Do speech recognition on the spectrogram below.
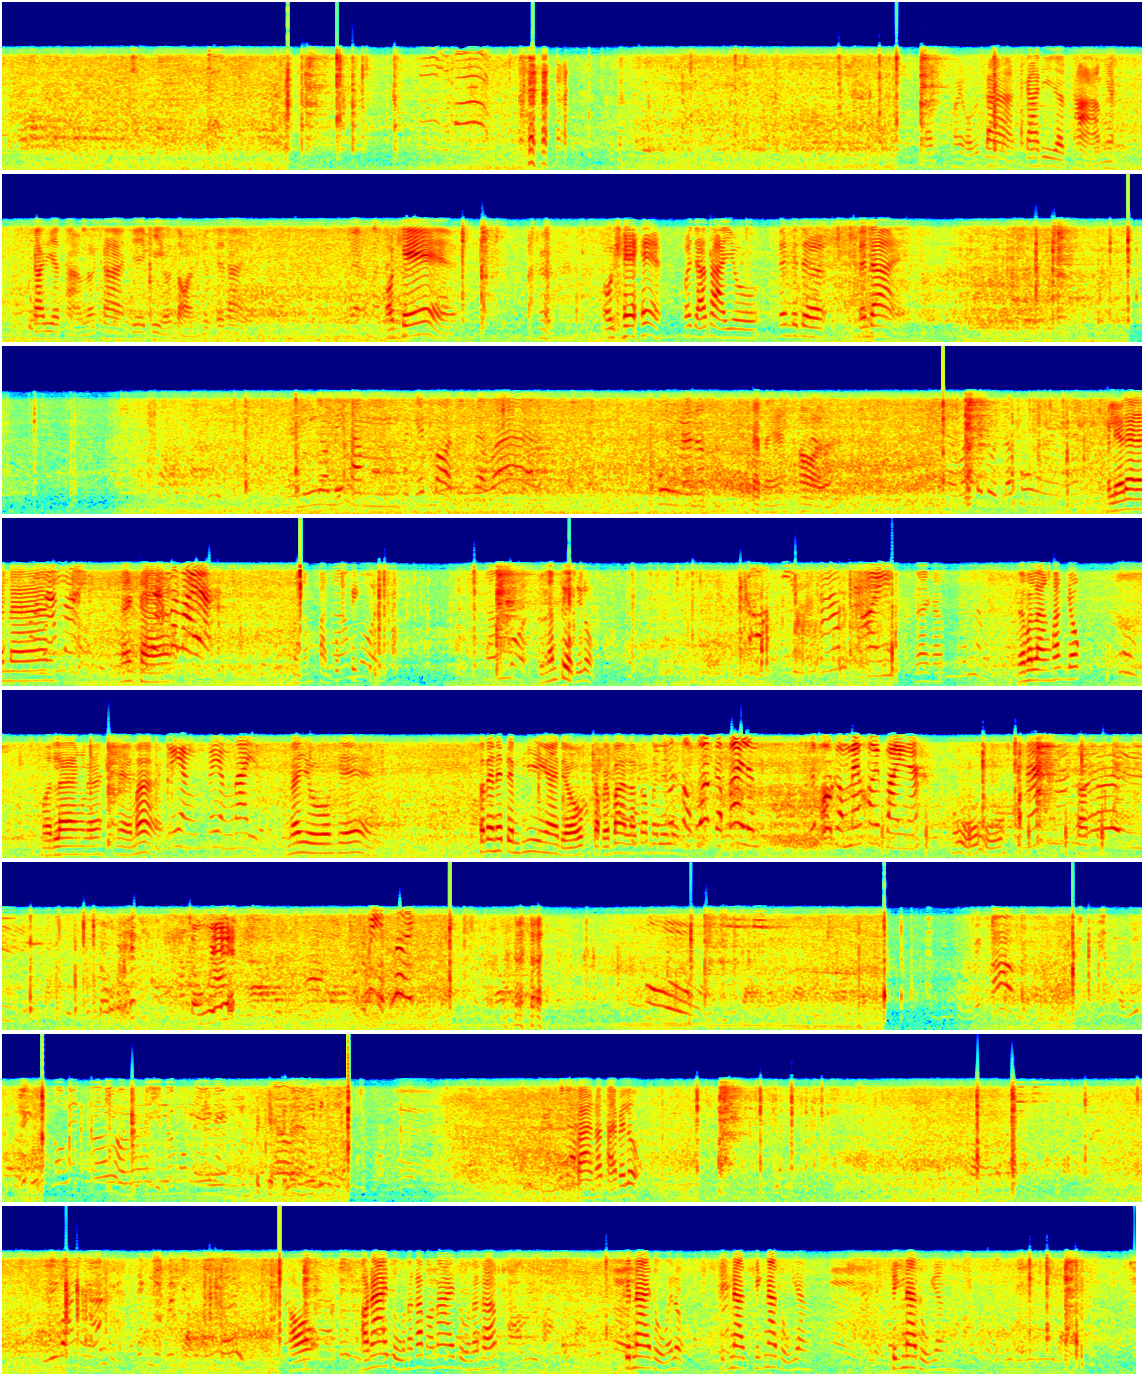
ไม่ขาก็กล้ากล้าที่จะถามไงกล้าที่จะถามแล้วกล้าที่ให้พี่เขาสอนก็ใช้ได้ โอเค โอเคพ่อจ๋าถ่ายอยู่ เล่นไปเถอะเล่นได้ อันนี้ก็ ไม่ทำสเก็ตบอร์ดแบบว่าพุ่งแล้วเนาะแบบไหนฮะอ๋อแบบว่ากระดุดแล้วพุ่งอะไรอย่างเงี้ยไปเลี้ยวได้แล้วนะน้ำหน่อยได้ครับน้ำอะไรอะน้ำปั่นปุ๊กปิ๊กน้ำหมดน้ำหมดกินน้ำเตือดดิลูกขอกินน้ำหน่อยได้ครับน้ำหน่อยเดินพลังพักยกหมดแรงเลยเหนื่อยมาก ก็ยังก็ยังได้อยู่ ได้อยู่โอเค ต้องเล่นให้เต็มที่ไง เดี๋ยวกลับไปบ้านแล้วก็ไม่ได้ก็เล่น บอกว่ากลับบ้านเลยแล้วพ่อกับแม่ค่อยไปนะ โอ้โหโอ้โหนะครับปิดเลยไปเก็บไปได้ บ้านนะถ่ายไปลูกเอาเอาหน้าให้ถูกนะครับ เอาหน้าให้ถูกนะครับขึ้นหน้าให้ถูกไหมลูกพลิกหน้าพลิกหน้าถูกยังพลิกหน้าถูกยัง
